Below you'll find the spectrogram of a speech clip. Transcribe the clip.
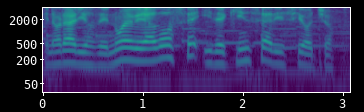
en horarios de 9 a 12 y de 15 a 18.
